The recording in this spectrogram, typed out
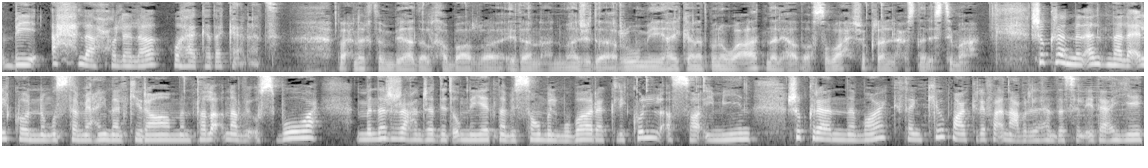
بأحلى حللها وهكذا كانت. رح نختم بهذا الخبر إذا عن ماجدة الرومي. هي كانت منوعاتنا لهذا الصباح. شكرا لحسن الاستماع. شكرا من قلبنا لكم مستمعينا الكرام. انطلقنا بأسبوع. منرجع نجدد أمنياتنا بالصوم المبارك لكل الصائمين. شكرا مارك. thank you مارك رفقنا عبر الهندسة الإذاعية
